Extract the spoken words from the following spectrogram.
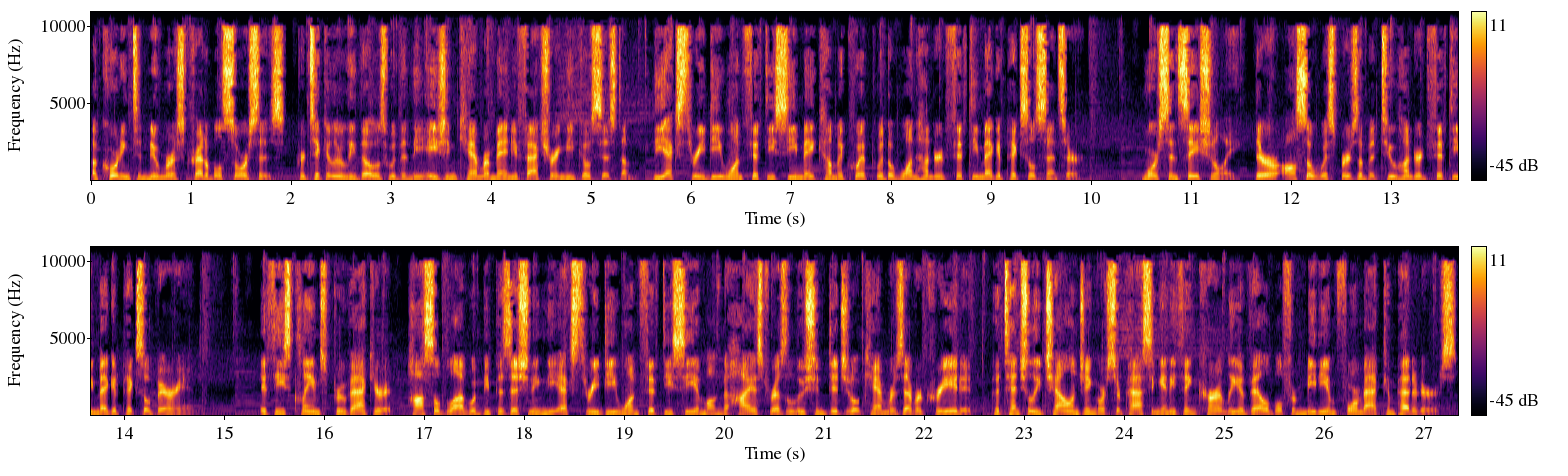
According to numerous credible sources, particularly those within the Asian camera manufacturing ecosystem, the X3D150C may come equipped with a 150 megapixel sensor. More sensationally, there are also whispers of a 250 megapixel variant. If these claims prove accurate, Hasselblad would be positioning the X3D150C among the highest resolution digital cameras ever created, potentially challenging or surpassing anything currently available from medium format competitors.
